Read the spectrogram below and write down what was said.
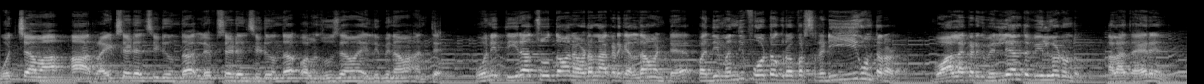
వచ్చామా? ఆ రైట్ సైడ్ ఎల్సీడీ ఉందా? లెఫ్ట్ సైడ్ ఎల్సీడీ ఉందా? వాళ్ళని చూసామా? వెళ్ళిపోయినామా? అంతే. పోనీ తీరా చూద్దామని ఎవడన్నా అక్కడికి వెళ్దామంటే పది మంది ఫోటోగ్రాఫర్స్ రెడీగా ఉంటారు వాళ్ళు అక్కడికి వెళ్ళేంత వీలు కూడా ఉండదు. అలా తయారైంది.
